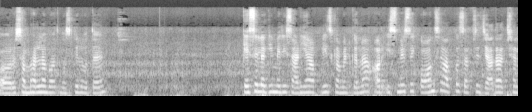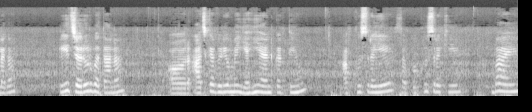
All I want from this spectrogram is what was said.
और संभालना बहुत मुश्किल होता है। कैसे लगी मेरी साड़ियाँ, आप प्लीज़ कमेंट करना। और इसमें से कौन सा आपको सबसे ज़्यादा अच्छा लगा प्लीज़ ज़रूर बताना। और आज का वीडियो मैं यहीं एंड करती हूँ। आप खुश रहिए, सबको खुश रखिए। बाय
